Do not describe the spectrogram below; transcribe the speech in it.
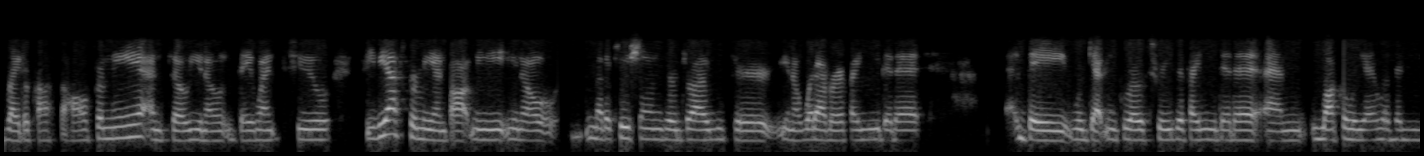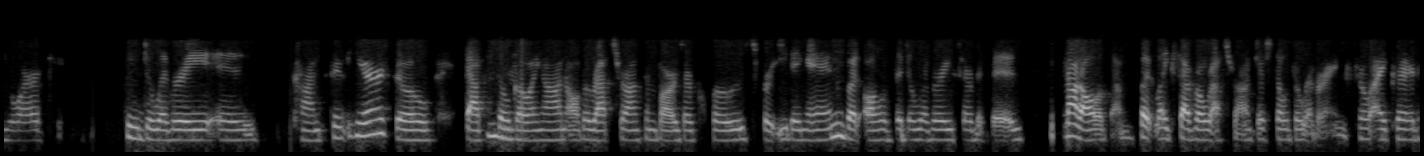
right across the hall from me. And so, you know, they went to CVS for me and bought me, you know, medications or drugs or, you know, whatever if I needed it. They would get me groceries if I needed it. And luckily, I live in New York. Food delivery is constant here. So that's mm-hmm. still going on. All the restaurants and bars are closed for eating in, but all of the delivery services, not all of them, but like several restaurants are still delivering. So I could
